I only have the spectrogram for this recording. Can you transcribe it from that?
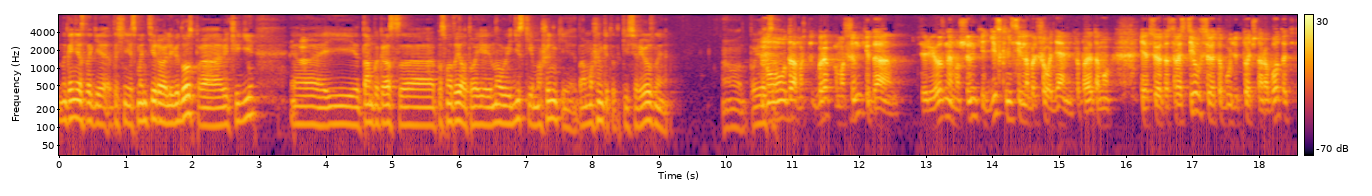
наконец-таки, точнее, смонтировали видос про рычаги, и там как раз посмотрел твои новые диски и машинки, там машинки-то такие серьезные. Вот, придется- Ну да, по машинке, да. серьезные машинки. Диск не сильно большого диаметра, поэтому я все это срастил, все это будет точно работать.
